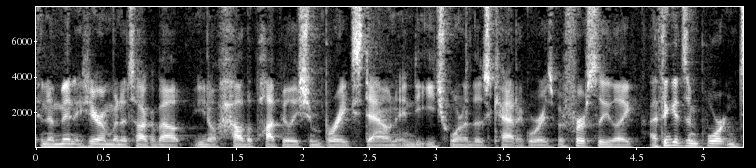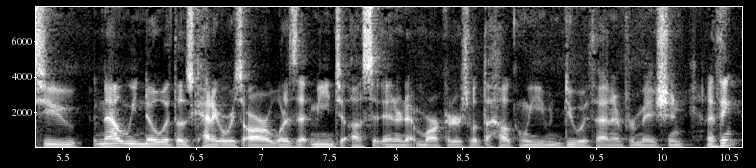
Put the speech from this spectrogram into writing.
In a minute here, I'm going to talk about you know how the population breaks down into each one of those categories. But firstly, like I think it's important to now we know what those categories are. What does that mean to us at internet marketers? What the hell can we even do with that information? And I think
